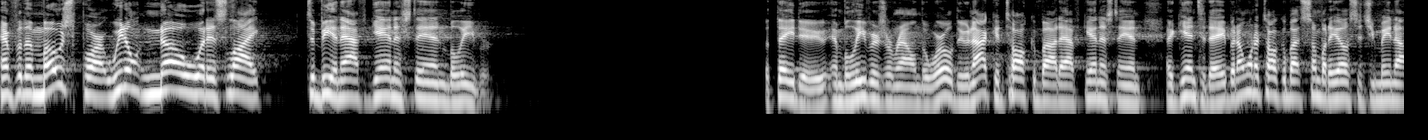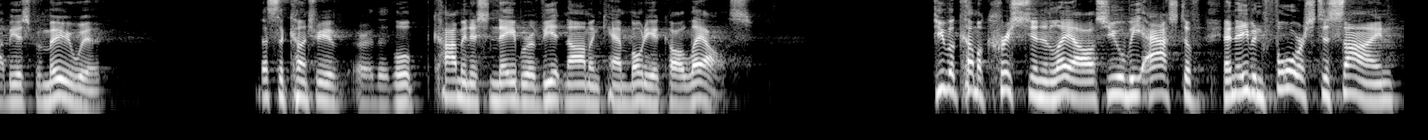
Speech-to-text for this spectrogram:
and for the most part, we don't know what it's like to be an Afghanistan believer. But they do, and believers around the world do. And I could talk about Afghanistan again today, but I want to talk about somebody else that you may not be as familiar with. That's the country of, or the little communist neighbor of Vietnam and Cambodia called Laos. If you become a Christian in Laos, you will be asked to, and even forced to sign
